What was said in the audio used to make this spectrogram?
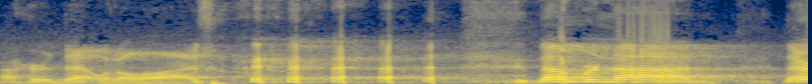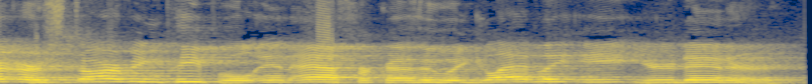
I heard that one a lot. number nine, there are starving people in Africa who would gladly eat your dinner.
